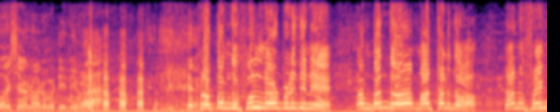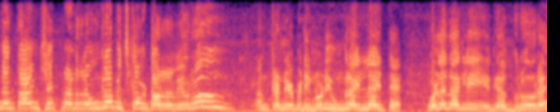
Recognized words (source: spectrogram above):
ಬಹುಶಃ ನೋಡ್ಬಿಟ್ಟಿದೀವ ಪ್ರಥಮದು ಫುಲ್ ನೋಡ್ಬಿಟ್ಟಿದ್ದೀನಿ ನಾನು ಬಂದು ಮಾತಾಡ್ದ. ನಾನು ಫ್ರೆಂಡ್ ಅಂತ ಹ್ಯಾಂಡ್ ಚೆಕ್ ಮಾಡಿದ್ರೆ ಉಂಗ್ರ ಬಿಚ್ಕೊಂಡ್ಬಿಟ್ಟವ್ರ ಇವರು. ಅನ್ಕೊಂಡು ಹೇಳ್ಬಿಡಿ ನೋಡಿ ಉಂಗ್ರ ಇಲ್ಲ ಐತೆ. ಒಳ್ಳೇದಾಗ್ಲಿ ಗುರು ಅವರೇ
